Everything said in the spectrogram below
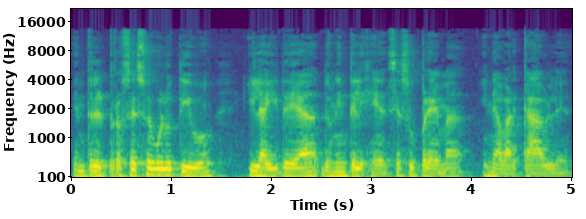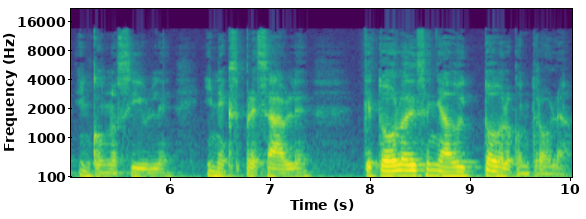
entre el proceso evolutivo y la idea de una inteligencia suprema, inabarcable, incognoscible, inexpresable, que todo lo ha diseñado y todo lo controla.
